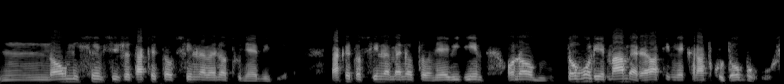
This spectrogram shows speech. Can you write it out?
No, myslím si, že takéto silné meno tu nevidím. Takéto silné meno to nevidím. Ono, dovolie máme relatívne krátku dobu už.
